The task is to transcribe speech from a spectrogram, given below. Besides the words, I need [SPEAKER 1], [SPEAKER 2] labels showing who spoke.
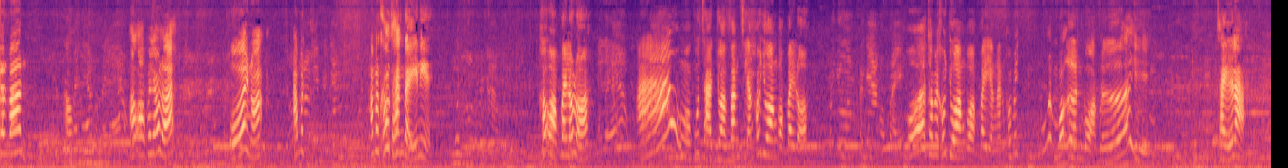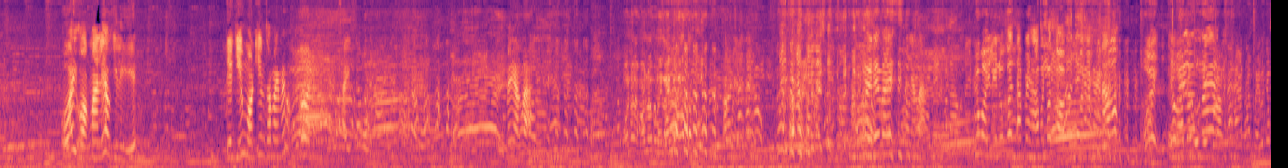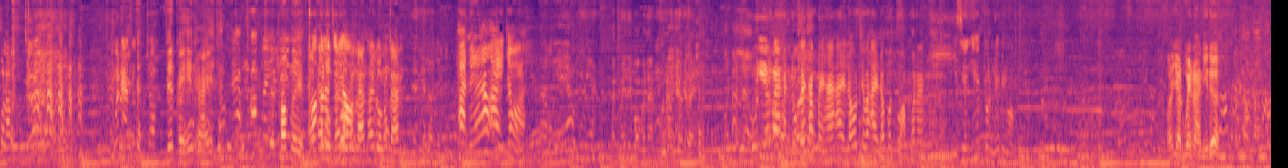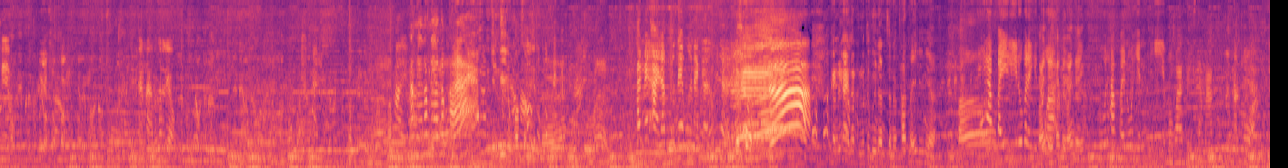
[SPEAKER 1] พื่อนบ้าน เอา เอาออกไปแล้วเหรอ โอ้ยเนาะ เอามัน เอามันเข้าทางไหนนี่ เขาออกไปแล้วเหรอ อ้าว กูสาห์จอดฟังเสียงเขายองออกไปเหรอ
[SPEAKER 2] เขาโยงเขาย่างออกไป
[SPEAKER 1] โอ้ยทำไมเขายองออกไปอย่างนั้นเขาไม่มันบ่เอิญบอกเลย ใช่เลยล่ะ โอ้ย ออกมาแล้วอีหลี เด็กหญิงหมอนอิงทำไมไม่เอิญใส่คู่ไม่ยังล่ะ
[SPEAKER 3] หมอหน้าหมอลำหลายๆคนแล้วต้องรู้ทำไมได้
[SPEAKER 1] ไหมไม่ยังล่ะดูบอกอีลีนูก็ทักไปหามันก็ตอบมันไม่เอา
[SPEAKER 4] โอ้ยเจ้าหาตำรวจยังบอกถ้าหาทางไปมันยังบ่รับ
[SPEAKER 1] หัวหน้าจะชอบ
[SPEAKER 4] ฟซใครแห้งหาย
[SPEAKER 1] ช็อกเลย
[SPEAKER 4] ช็อกเลย
[SPEAKER 1] ช็อกกันเลยทีเดียว
[SPEAKER 4] น้ำร้านไทยรวมน้ำร้าน
[SPEAKER 1] ผ่านแล้วไอ้เจ้าอะ
[SPEAKER 3] ทักไม่ได้บอกมันนะ
[SPEAKER 1] ผู้เอียงมาหันหนูเคยทักไปหาไอ้แล้วจะว่าไอ้แล้วบ่ตอบพะนะมีเสียงเฮียจนเลยพี่น้อง
[SPEAKER 4] ขออนุญาตไว้นหน้านี้เด้อไม่อยากสอบฟัง ความสำเร็จนะเก่งมาก
[SPEAKER 2] ใครไม่อายรับรู้แต่มือไหนกัน
[SPEAKER 1] เออ
[SPEAKER 4] กันไม่ไอ้รับรู้แต่มือนั้นสนับทัดไหนลีเนี่ยอ่า
[SPEAKER 2] หนูทักไปลีหนูไปได้กี่ตัว
[SPEAKER 4] ไหนทำไปบ้างไหน
[SPEAKER 2] หนูทักไปนู้เห็นผีบอกว่าคือสมัครนักโลก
